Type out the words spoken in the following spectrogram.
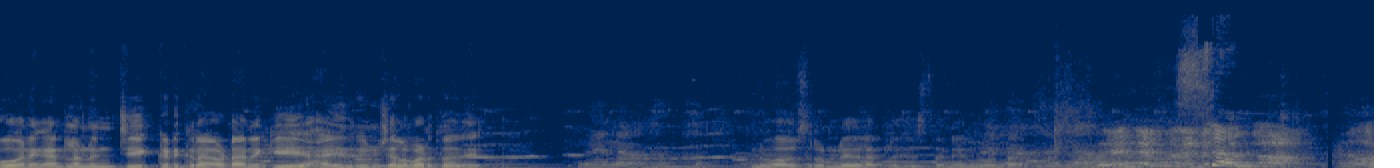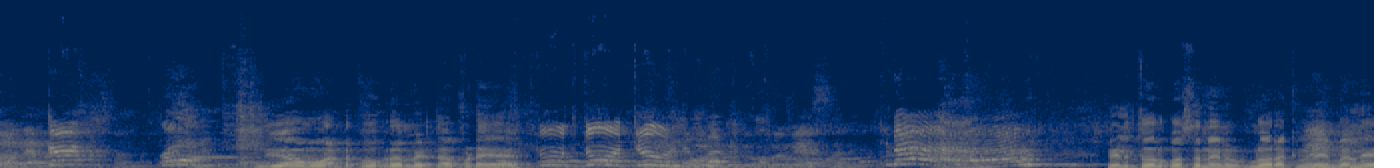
గోనెగండ్ల నుంచి ఇక్కడికి రావడానికి ఐదు నిమిషాలు పడుతుంది. నువ్వు అవసరం లేదు లేకపోతే చేస్తా నేను పోతా. నువ్వేమో వంట ప్రోగ్రామ్ పెడితే అప్పుడే. వెళ్ళి తోలుకొస్తాను నేను గ్లోరాకి నువ్వే మళ్ళీ.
